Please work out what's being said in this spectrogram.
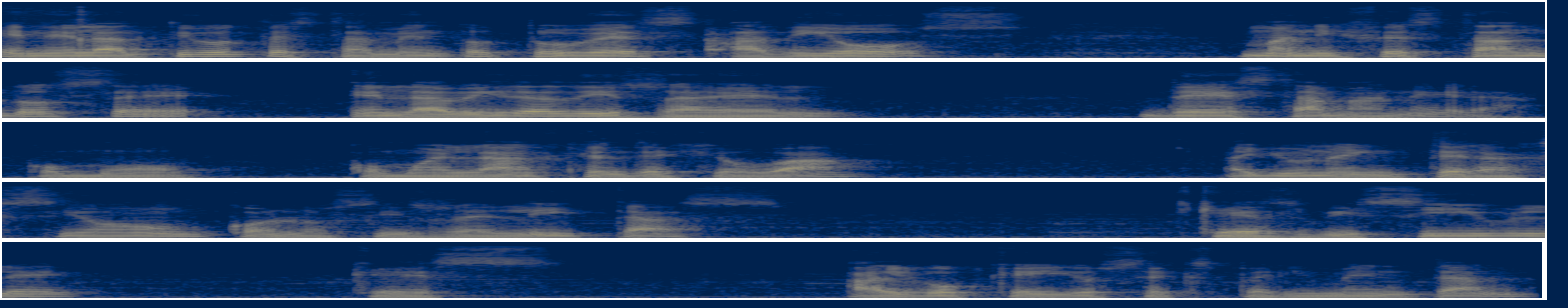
en el Antiguo Testamento tú ves a Dios manifestándose en la vida de Israel de esta manera, como, como el ángel de Jehová. Hay una interacción con los israelitas que es visible, que es algo que ellos experimentan.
